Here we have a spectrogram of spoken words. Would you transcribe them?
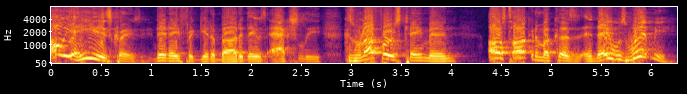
oh yeah, he is crazy. Then they forget about it. They was actually because when I first came in, I was talking to my cousin, and they was with me.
